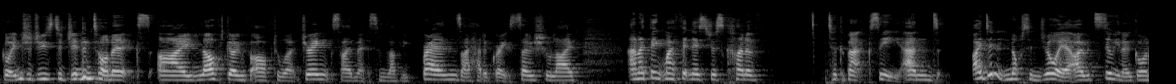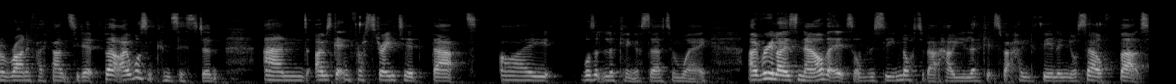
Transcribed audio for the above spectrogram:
got introduced to gin and tonics. I loved going for after work drinks. I met some lovely friends. I had a great social life. And i think my fitness just kind of took a back seat. And I didn't not enjoy it. I would still, you know, go on a run if I fancied it, but I wasn't consistent. And I was getting frustrated that I wasn't looking a certain way. I've realised now that it's obviously not about how you look, it's about how you feel in yourself. But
